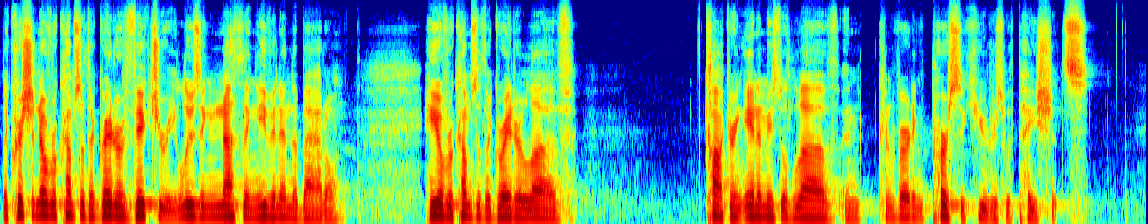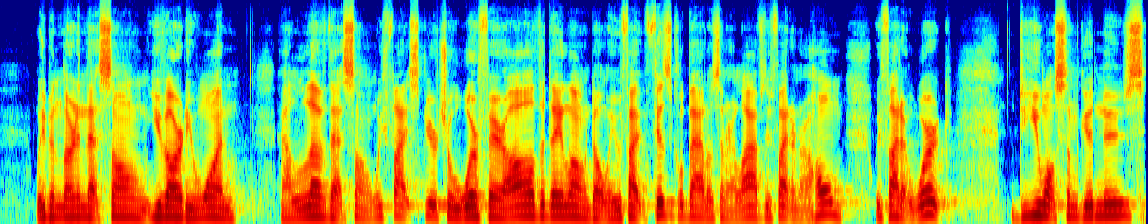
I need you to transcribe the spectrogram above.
The Christian overcomes with a greater victory, losing nothing even in the battle. He overcomes with a greater love, conquering enemies with love and converting persecutors with patience. We've been learning that song, You've Already Won. I love that song. We fight spiritual warfare all the day long, don't we? We fight physical battles in our lives, we fight in our home, we fight at work. Do you want some good news?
